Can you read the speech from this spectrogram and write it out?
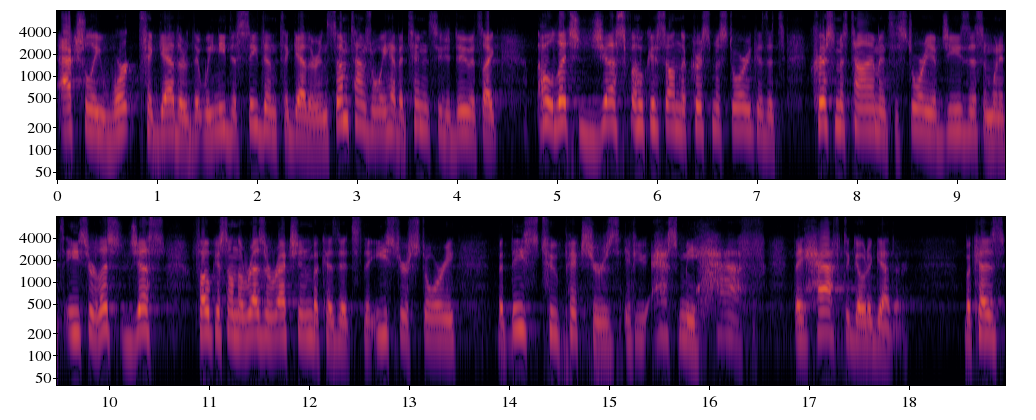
actually work together, that we need to see them together. And sometimes what we have a tendency to do, it's like oh, let's just focus on the Christmas story because it's Christmas time, it's the story of Jesus. And when it's Easter, let's just focus on the resurrection because it's the Easter story. But these two pictures, if you ask me, half, they have to go together because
